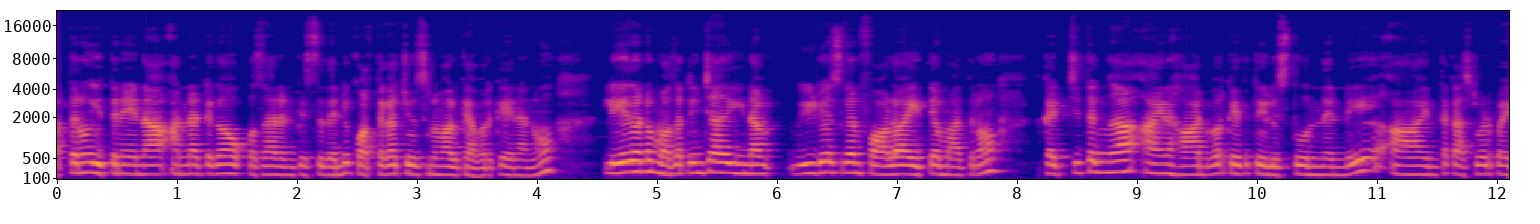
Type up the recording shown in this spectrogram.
అతను ఇతనేనా అన్నట్టుగా ఒక్కసారి అనిపిస్తుంది అండి కొత్తగా చూసిన వాళ్ళకి ఎవరికైనాను. లేదంటే మొదటి నుంచి ఈయన వీడియోస్ కానీ ఫాలో అయితే మాత్రం ఖచ్చితంగా ఆయన హార్డ్ వర్క్ అయితే తెలుస్తూ ఉందండి ఇంత కష్టపడి పై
